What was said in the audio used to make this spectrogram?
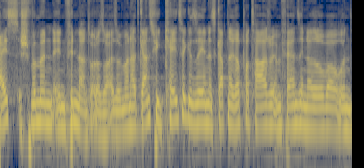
Eisschwimmen in Finnland oder so. Also man hat ganz viel Kälte gesehen. Es gab eine Reportage im Fernsehen darüber und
